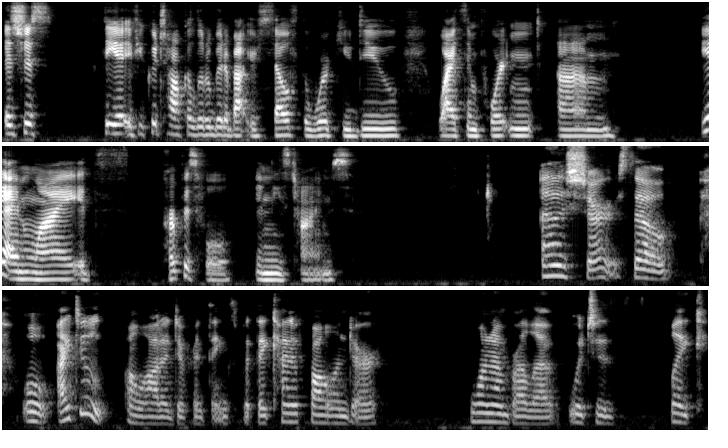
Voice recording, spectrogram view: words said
is just Thea, if you could talk a little bit about yourself, the work you do, why it's important, um, yeah, and why it's purposeful in these times. Uh, sure. So, well, I do a lot of different things, but they kind of fall under one umbrella, which is like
